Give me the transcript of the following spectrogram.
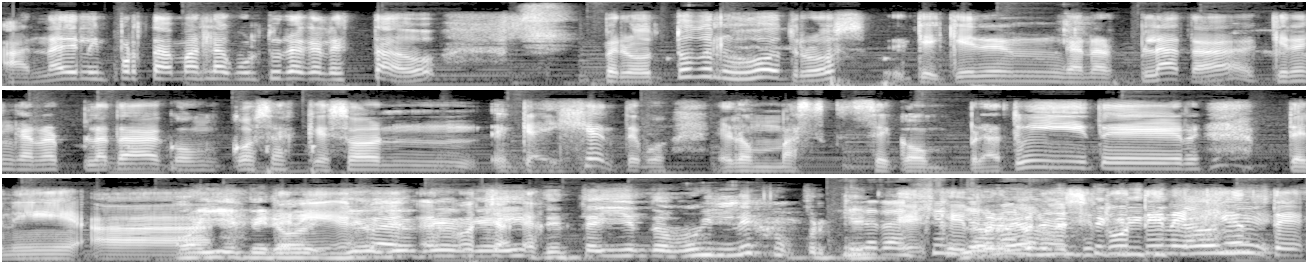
a nadie le importa más la cultura que el Estado. Pero todos los otros que quieren ganar plata, quieren ganar plata con cosas que son. eh, que hay gente, pues. Elon Musk se compra Twitter, tenía a. Oye, pero tenía- yo, yo creo que ahí te está yendo muy lejos, porque es que, pero, pero si tú tienes gente,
